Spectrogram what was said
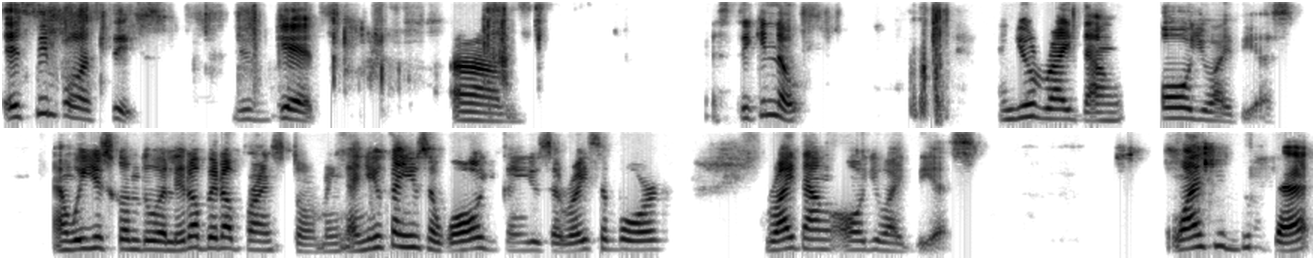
it's simple as this. You get um, a sticky note and you write down all your ideas. And we're just gonna do a little bit of brainstorming. And you can use a wall, you can use a razor board, write down all your ideas. Once you do that,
